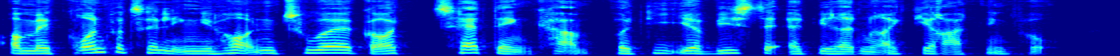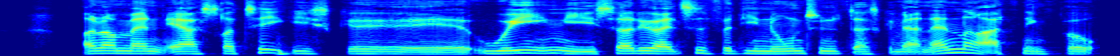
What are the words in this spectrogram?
Og med grundfortællingen i hånden turde jeg godt tage den kamp, fordi jeg vidste, at vi havde den rigtige retning på. Og når man er strategisk øh, uenig, så er det jo altid, fordi nogen synes, der skal være en anden retning på.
